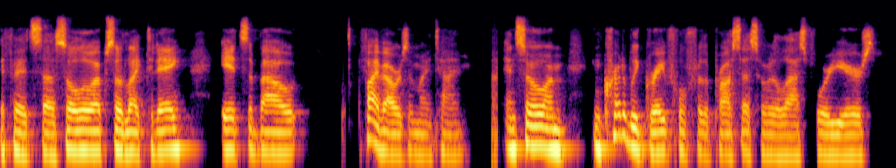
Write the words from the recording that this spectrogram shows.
If it's a solo episode like today, it's about five hours of my time. And so I'm incredibly grateful for the process over the last four years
